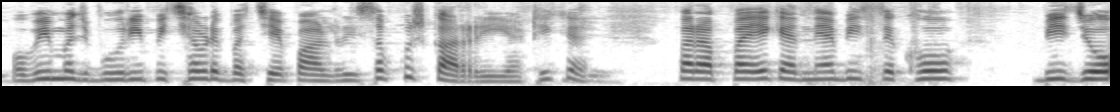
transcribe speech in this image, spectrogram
ਉਹ ਵੀ ਮਜਬੂਰੀ ਪਿੱਛੇ ਬੜੇ ਬੱਚੇ ਪਾਲ ਰਹੀ ਸਭ ਕੁਝ ਕਰ ਰਹੀ ਹੈ ਠੀਕ ਹੈ। ਪਰ ਆਪਾਂ ਇਹ ਕਹਿੰਦੇ ਆ ਵੀ ਦੇਖੋ ਵੀ ਜੋ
